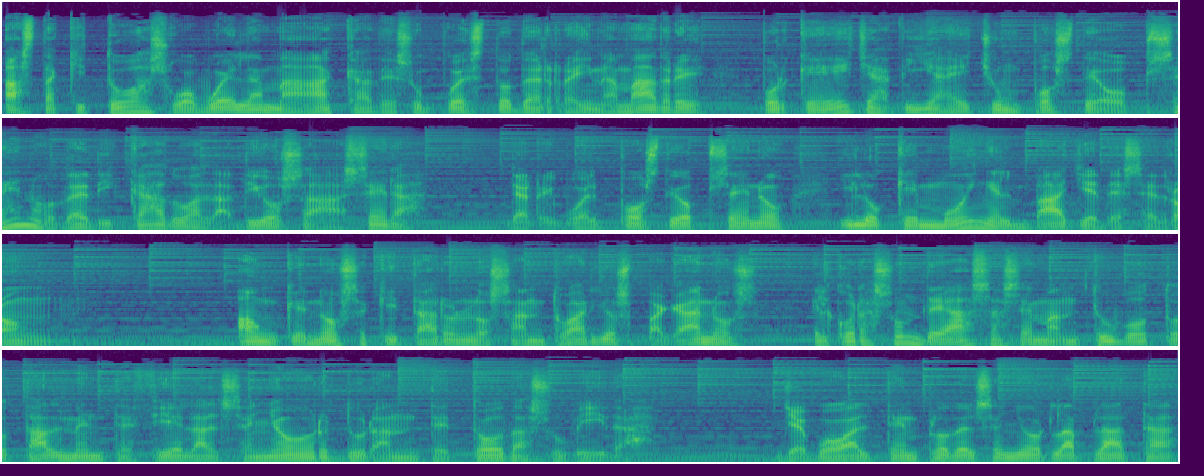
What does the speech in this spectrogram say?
Hasta quitó a su abuela Maaca de su puesto de reina madre porque ella había hecho un poste obsceno dedicado a la diosa Acera. Derribó el poste obsceno y lo quemó en el valle de Cedrón. Aunque no se quitaron los santuarios paganos, el corazón de Asa se mantuvo totalmente fiel al Señor durante toda su vida. Llevó al templo del Señor la plata,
